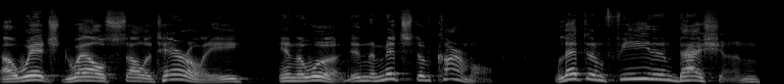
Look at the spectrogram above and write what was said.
uh, which dwells solitarily in the wood, in the midst of Carmel. Let them feed in Bashan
